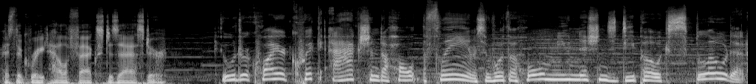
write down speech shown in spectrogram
as the Great Halifax Disaster. It would require quick action to halt the flames before the whole munitions depot exploded,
